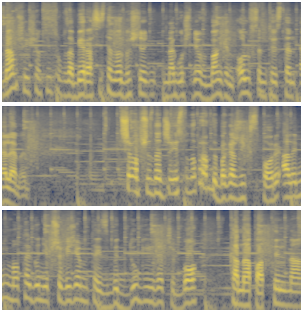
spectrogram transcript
Nam 60 litrów zabiera system nagłośnio- nagłośnieniowy Bang Olufsen, to jest ten element. Trzeba przyznać, że jest to naprawdę bagażnik spory, ale mimo tego nie przewieziemy tutaj zbyt długich rzeczy, bo kanapa tylna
